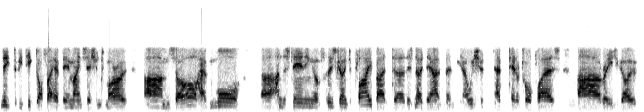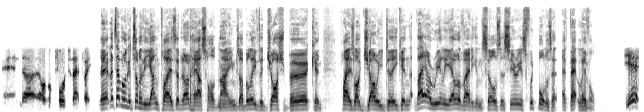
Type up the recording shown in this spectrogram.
need to be ticked off. They have their main session tomorrow, um, so I'll have more uh, understanding of who's going to play. But uh, there's no doubt that you know we should have ten or twelve players uh, ready to go, and uh, I'll look forward to that, Pete. Yeah, let's have a look at some of the young players that are not household names. I believe that Josh Burke and players like Joey Deegan, they are really elevating themselves as serious footballers at, at that level. Yes,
